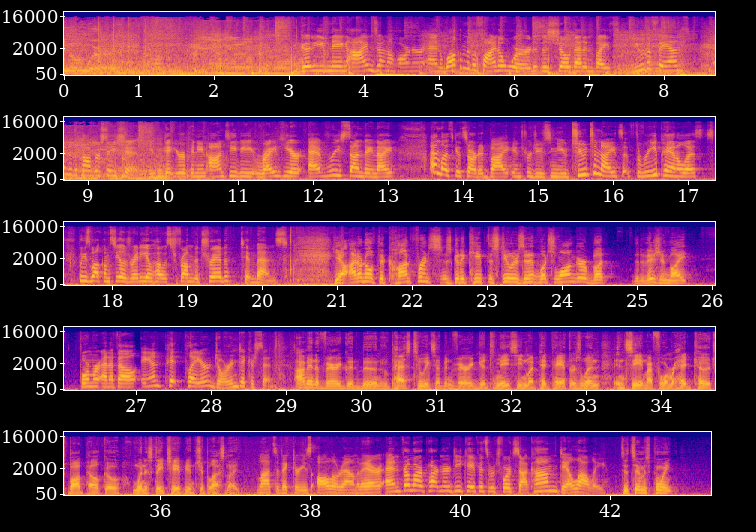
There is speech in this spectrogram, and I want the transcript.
This is the final word. Good evening. I'm Jenna Harner, and welcome to the Final Word, the show that invites you, the fans, into the conversation. You can get your opinion on TV right here every Sunday night. And let's get started by introducing you to tonight's three panelists. Please welcome Steelers radio host from the Trib, Tim Benz. Yeah, I don't know if the conference is going to keep the Steelers in it much longer, but the division might. Former NFL and Pitt player Dorin Dickerson. I'm in a very good mood. The past two weeks have been very good to me, seeing my Pitt Panthers win and seeing my former head coach Bob Palko win a state championship last night. Lots of victories all around there. And from our partner DKPittsburghSports.com, Dale Lolley. To Tim's point,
